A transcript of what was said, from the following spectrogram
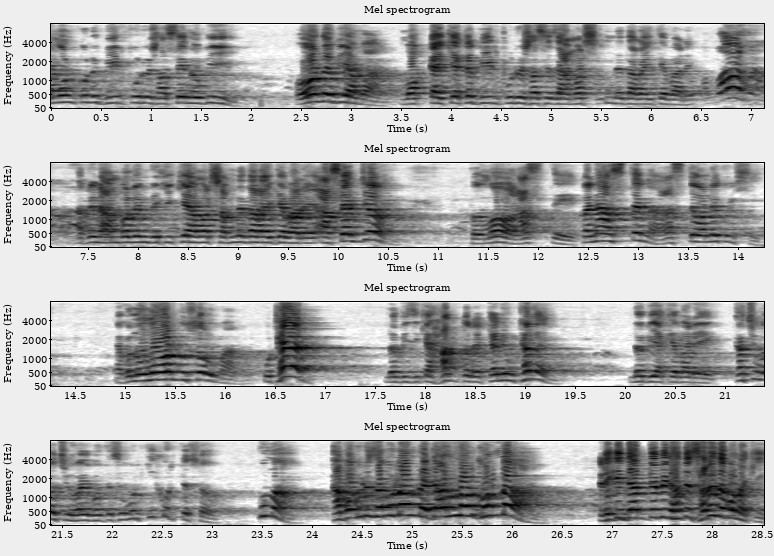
এমন কোন বীর পুরুষ আছে নবী? ও নবী আমার, মক্কায় কি একটা বীর পুরুষ আছে যে আমার সামনে দাঁড়াইতে পারে? আপনি নাম বলেন দেখি কে আমার সামনে দাঁড়াইতে পারে। আছে একজন? তোমার আসতে। কয় না, আসতে না, আসতে অনেক হইছে। এখন উমর মুসলমান, উঠেন। নবীজিকে হাত ধরে টেনে উঠালেন। নবী একেবারে কাছুমাচু হয়ে বলতেছে, উমর, কি করতেছ? কুমা করে যাব না আমরা, এটা আল্লাহর ঘর না এটা কি দেব দেবীর হাতে ছেড়ে দেবো নাকি?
